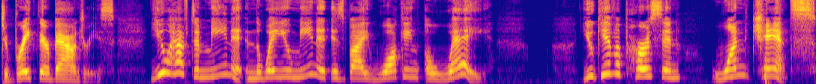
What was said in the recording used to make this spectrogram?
to break their boundaries. You have to mean it. And the way you mean it is by walking away. You give a person one chance.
